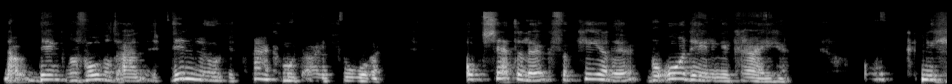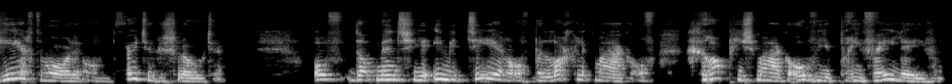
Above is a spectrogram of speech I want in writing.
Nou, denk bijvoorbeeld aan zinloze taken moeten uitvoeren. Opzettelijk verkeerde beoordelingen krijgen. Of genegeerd worden of buitengesloten. Of dat mensen je imiteren of belachelijk maken of grapjes maken over je privéleven.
